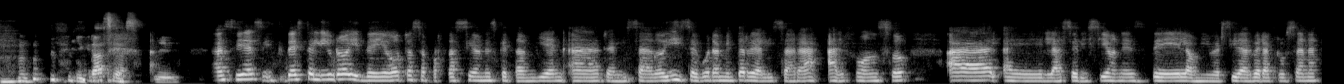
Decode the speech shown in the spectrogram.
y gracias. Así es, de este libro y de otras aportaciones que también ha realizado y seguramente realizará Alfonso a eh, las ediciones de la Universidad Veracruzana.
